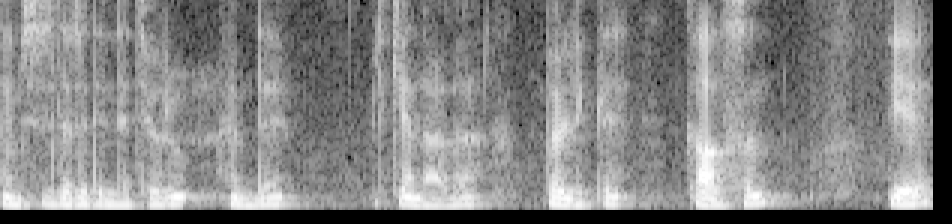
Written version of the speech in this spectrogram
hem sizlere dinletiyorum hem de bir kenarda böylelikle kalsın diye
